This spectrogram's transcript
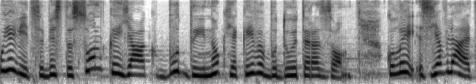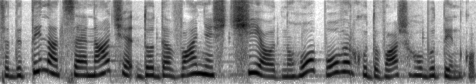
Уявіть собі стосунки як будинок, який ви будуєте разом. Коли з'являється дитина, це наче додавання ще одного поверху до вашого будинку.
